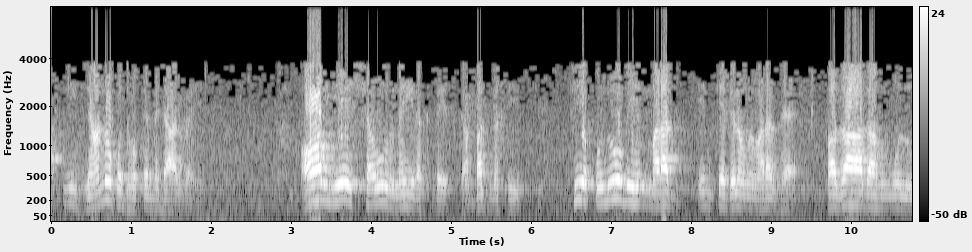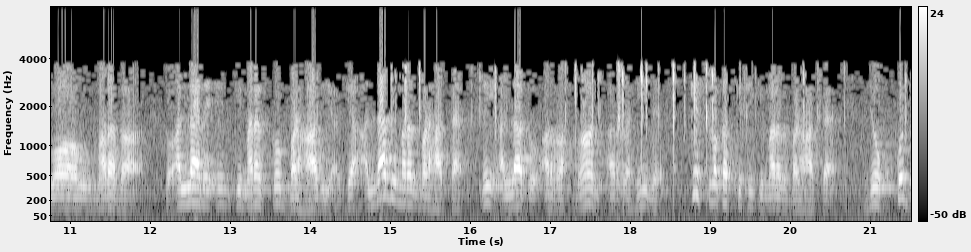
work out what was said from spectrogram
اپنی جانوں کو دھوکے میں ڈال رہے اور یہ شعور نہیں رکھتے اس کا بد نصیب فی قلوبہم مرض، ان کے دلوں میں مرض ہے۔ فضاد اللہ مردا تو اللہ نے ان کی مرض کو بڑھا دیا. کیا اللہ بھی مرض بڑھاتا ہے؟ نہیں، اللہ تو الرحمن الرحیم ہے. کس وقت کسی کی مرض بڑھاتا ہے؟ جو خود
